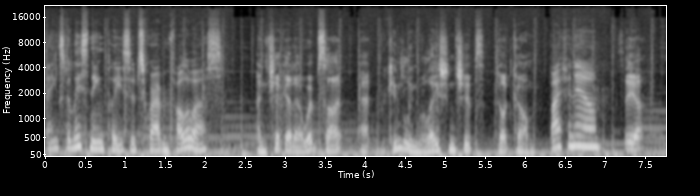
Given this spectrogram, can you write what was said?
Thanks for listening. Please subscribe and follow us. And check out our website at rekindlingrelationships.com. Bye for now. See ya.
